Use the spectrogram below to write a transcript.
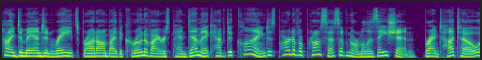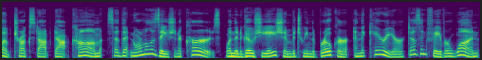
High demand and rates brought on by the coronavirus pandemic have declined as part of a process of normalization. Brent Hutto of Truckstop.com said that normalization occurs when the negotiation between the broker and the carrier doesn't favor one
